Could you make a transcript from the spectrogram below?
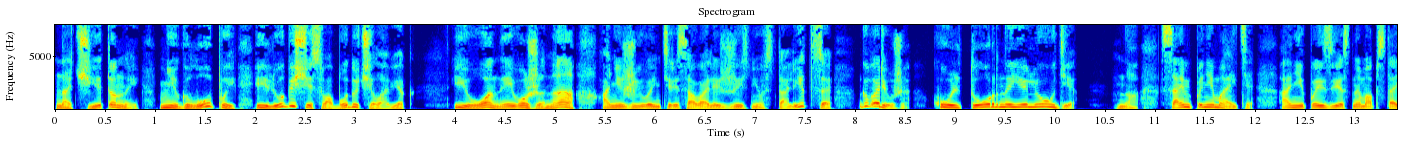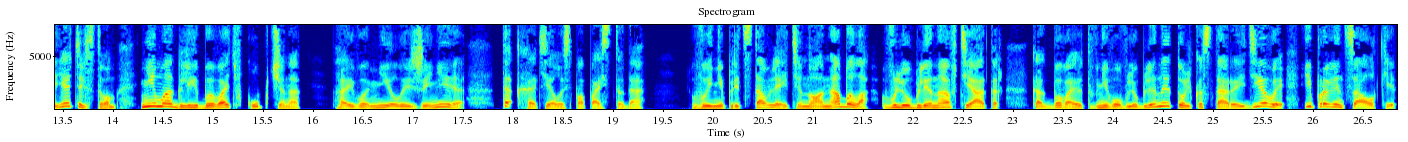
Начитанный, неглупый и любящий свободу человек. И он, и его жена, они живо интересовались жизнью в столице, говорю же, культурные люди. Но, сами понимаете, они по известным обстоятельствам не могли бывать в Купчино, а его милой жене так хотелось попасть туда. Вы не представляете, но она была влюблена в театр, как бывают в него влюблены только старые девы и провинциалки,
